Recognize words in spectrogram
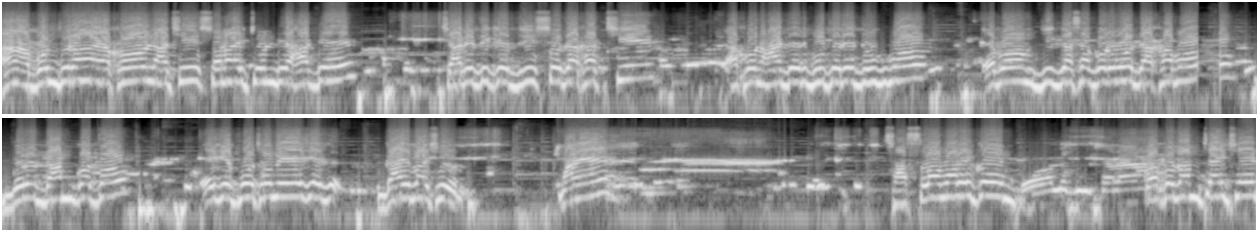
হ্যাঁ বন্ধুরা, এখন আছি সোনাইচন্ডী হাটে। চারিদিকে দৃশ্য দেখাচ্ছি। এখন হাটের ভিতরে ঢুকবো এবং জিজ্ঞাসা করব, দেখাবো গরুর দাম কত? এই যে প্রথমে এই যে গাই বাছুর মানে? আসসালামু আলাইকুম। কত দাম চাইছেন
